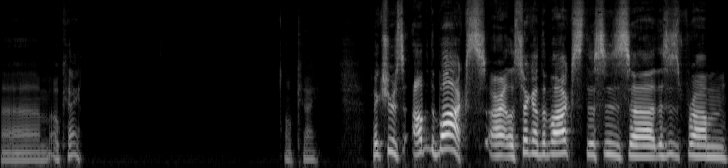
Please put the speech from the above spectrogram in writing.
Um, okay. Okay. Pictures of the box. All right, let's check out the box. This is uh, this is from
